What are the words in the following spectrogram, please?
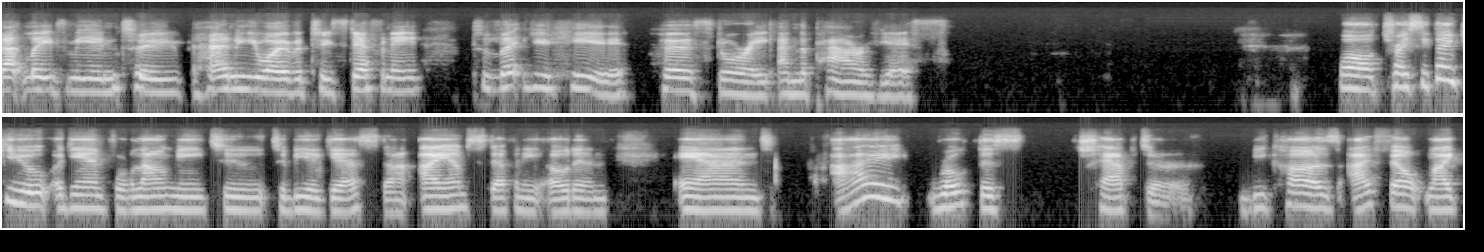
that leads me into handing you over to Stephanie to let you hear her story and the power of yes. Well, Tracy, thank you again for allowing me to, to be a guest. Uh, I am Stephanie Oden, and I wrote this chapter because I felt like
